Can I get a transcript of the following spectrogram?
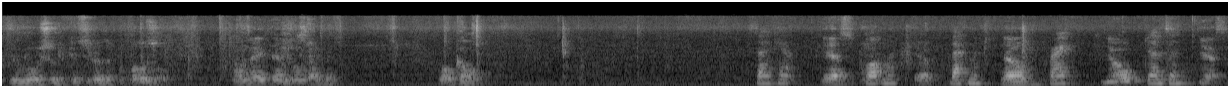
Is there a motion to consider the proposal? I'll make that motion. second, Roll call. Stankin, Yes. Waltman, yep. Beckman, No. Frank, No, Jensen, Yes.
